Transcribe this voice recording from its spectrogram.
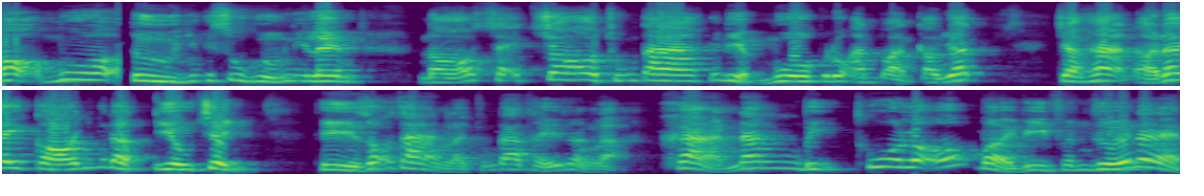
họ mua từ những cái xu hướng đi lên nó sẽ cho chúng ta cái điểm mua có độ an toàn cao nhất. Chẳng hạn ở đây có những đợt điều chỉnh thì rõ ràng là chúng ta thấy rằng là khả năng bị thua lỗ bởi vì phần dưới này, này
